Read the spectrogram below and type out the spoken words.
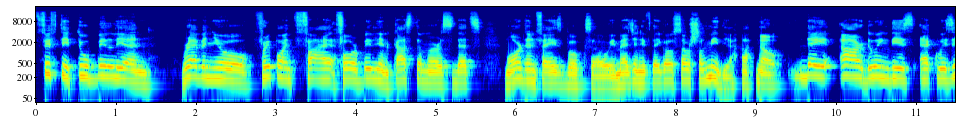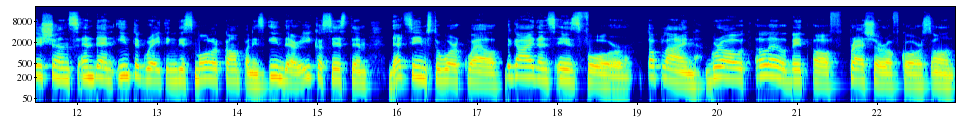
52 billion revenue 3.4 billion customers that's more than facebook so imagine if they go social media. No they are doing these acquisitions and then integrating these smaller companies in their ecosystem. That seems to work well. The guidance is for top line growth, a little bit of pressure, of course, on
